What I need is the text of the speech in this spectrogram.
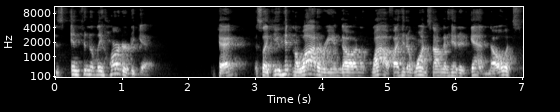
is infinitely harder to get. Okay? It's like you hitting the lottery and going, wow, if I hit it once, now I'm going to hit it again. No, it's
